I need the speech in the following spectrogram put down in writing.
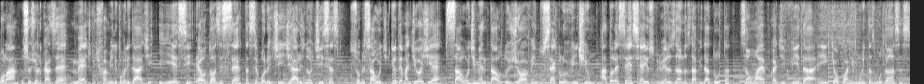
Olá, eu sou Júlio Cazé, médico de família e comunidade, e esse é o Dose Certa, seu boletim diário de notícias sobre saúde. E o tema de hoje é Saúde Mental do Jovem do século 21. A adolescência e os primeiros anos da vida adulta são uma época de vida em que ocorrem muitas mudanças.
